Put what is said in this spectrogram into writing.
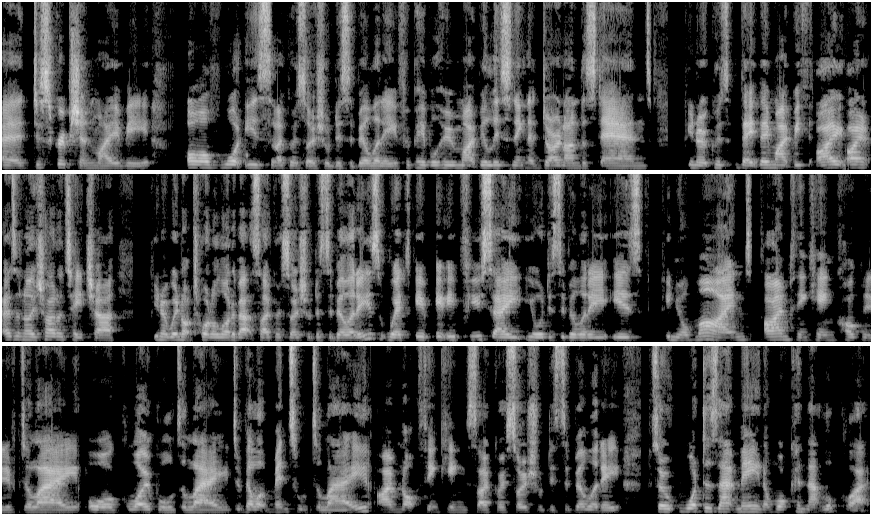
a description maybe of what is psychosocial disability for people who might be listening that don't understand you know, because they, they might be, I, I, as an early childhood teacher, you know we're not taught a lot about psychosocial disabilities where if, if you say your disability is in your mind i'm thinking cognitive delay or global delay developmental delay. I'm not thinking psychosocial disability. So what does that mean and what can that look like?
